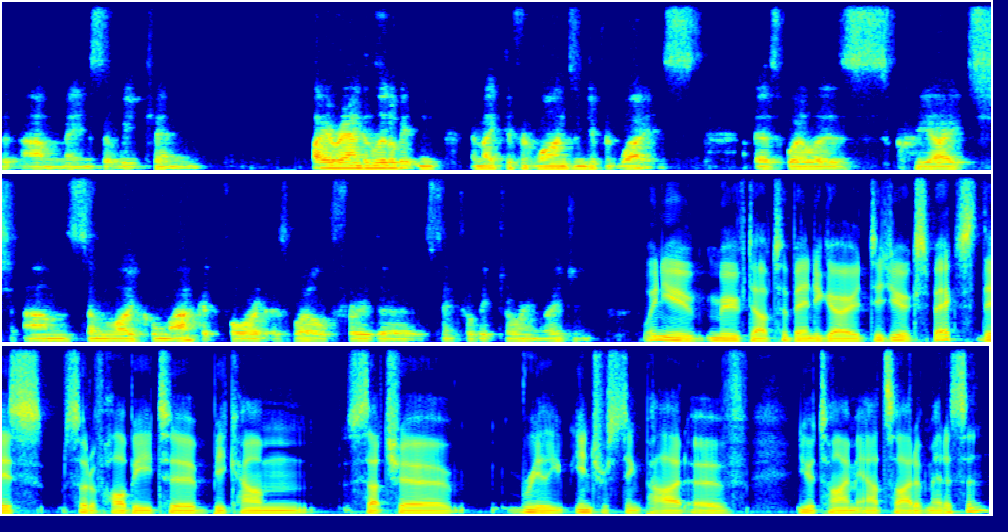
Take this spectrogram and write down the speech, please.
that um, means that we can play around a little bit and, and make different wines in different ways, as well as create um, some local market for it as well through the central Victorian region. When you moved up to Bendigo, did you expect this sort of hobby to become such a really interesting part of your time outside of medicine?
